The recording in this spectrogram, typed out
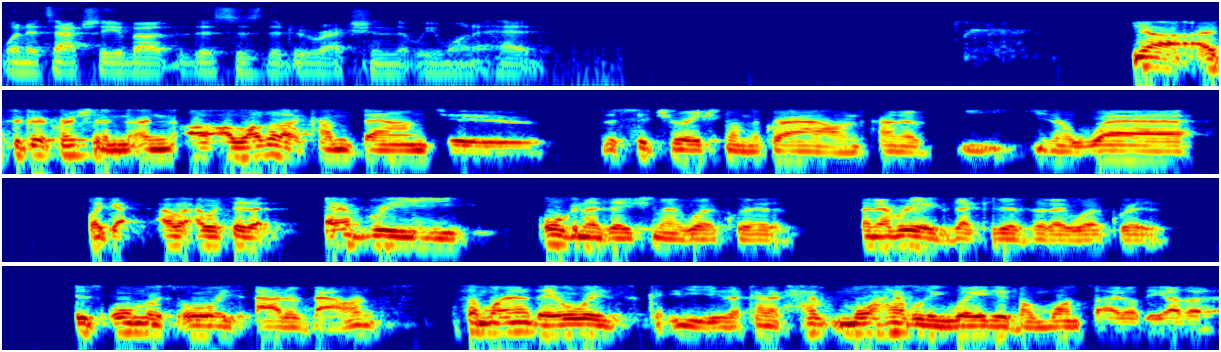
when it's actually about this this is the direction that we want to head? Yeah, it's a great question, and a, lot of that comes down to the situation on the ground, kind of you know where, like I, would say that every organization I work with and every executive that I work with is almost always out of balance somewhere. They always they're kind of more heavily weighted on one side or the other.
